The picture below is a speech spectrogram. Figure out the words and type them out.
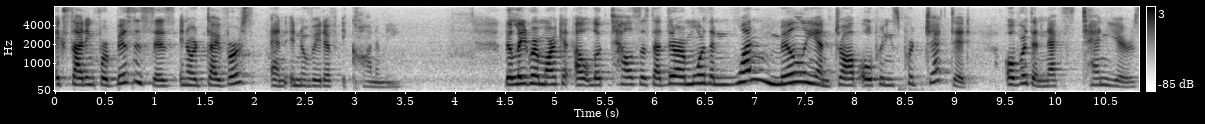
Exciting for businesses in our diverse and innovative economy. The labor market outlook tells us that there are more than 1 million job openings projected over the next 10 years.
